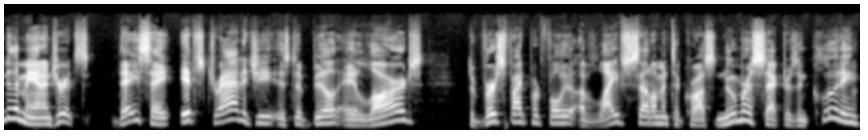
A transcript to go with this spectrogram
to the manager, it's, they say its strategy is to build a large, diversified portfolio of life settlements across numerous sectors, including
